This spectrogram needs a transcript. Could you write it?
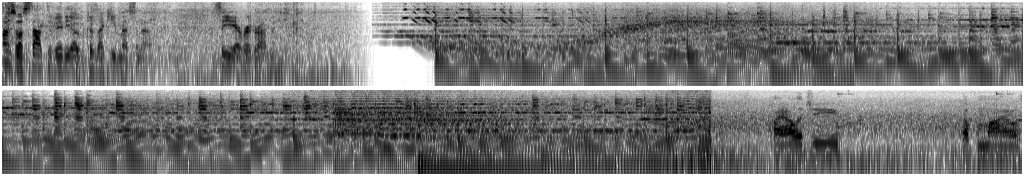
just gonna stop the video because i keep messing up see you at red robin couple miles.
